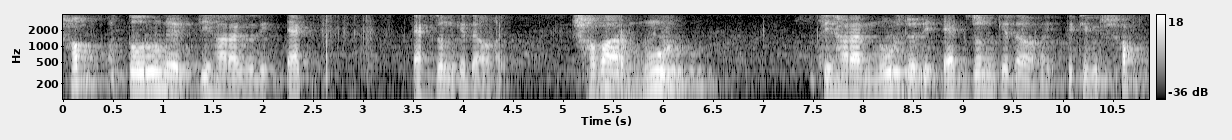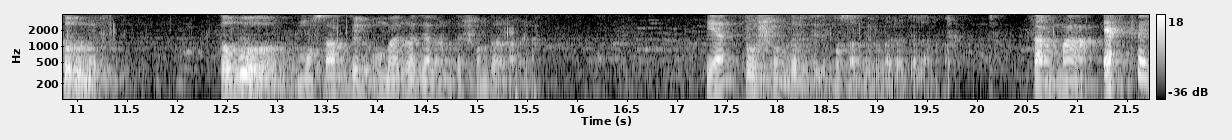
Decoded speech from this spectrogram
সব তরুণের চেহারা যদি এক, একজনকে দেওয়া হয়, সবার নূর, চেহারার নূর যদি একজনকে দেওয়া হয় পৃথিবীর সব তরুণের, তবুও মোসাব্বিন উমর রাজালের মতো সুন্দর হবে না। এত সুন্দর ছিলেন মোসাব্বিন উমর রাজাল্লাহ তার মা একটাই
